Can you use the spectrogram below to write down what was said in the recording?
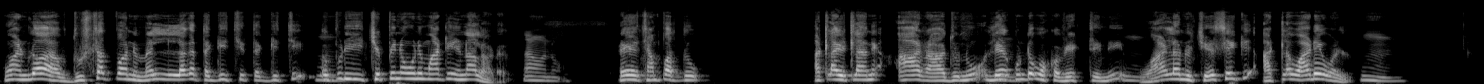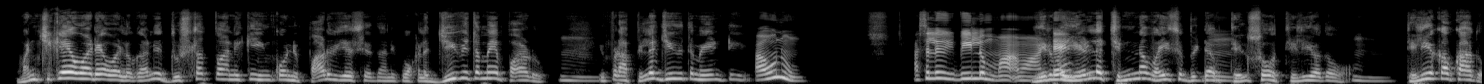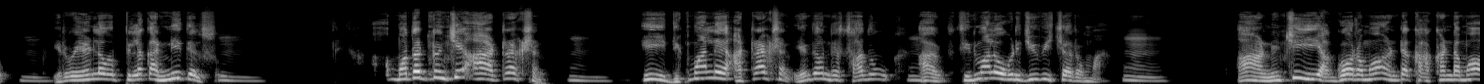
వాడిలో ఆ దుష్టత్వాన్ని మెల్లగా తగ్గించి తగ్గించి ఇప్పుడు ఈ చెప్పినవుని మాట వినాలాడు. అవును. రే చంపద్దు. అట్లా ఇట్లా అని ఆ రాజును లేకుంటే ఒక వ్యక్తిని. వాళ్ళను చేసేకి అట్లా వాడేవాళ్ళు. మంచికే వాడేవాళ్ళు కానీ దుష్టత్వానికి ఇంకొన్ని పాడు చేసేదానికి ఒకళ్ళ జీవితమే పాడు. ఇప్పుడు ఆ పిల్ల జీవితం ఏంటి? అవును. అసలు వీళ్ళు ఇరవై ఏళ్ళ చిన్న వయసు బిడ్డ. తెలుసో తెలియదో తెలియక కాదు. ఇరవై ఏళ్ళ పిల్లకి అన్నీ తెలుసు. మొదటి నుంచి ఆ అట్రాక్షన్. ఈ దిక్మాలే అట్రాక్షన్ ఏదో సాధువు ఆ సినిమాలో ఒకటి జీవిచ్చారమ్మా ఆ నుంచి ఈ అఘోరమో అంటే అఖండమో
